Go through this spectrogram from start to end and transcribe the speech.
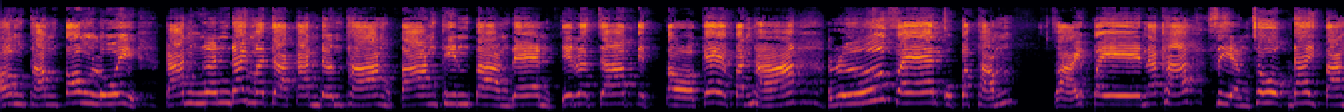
ต้องทำต้องลุย การเงินได้มาจากการเดินทาง ต่างถิ่นต่างแดน เจรจาติดต่อแก้ปัญหา หรือแฟนอุปถัมภ์ สายเปย์นะคะ เสี่ยงโชคได้ตัง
